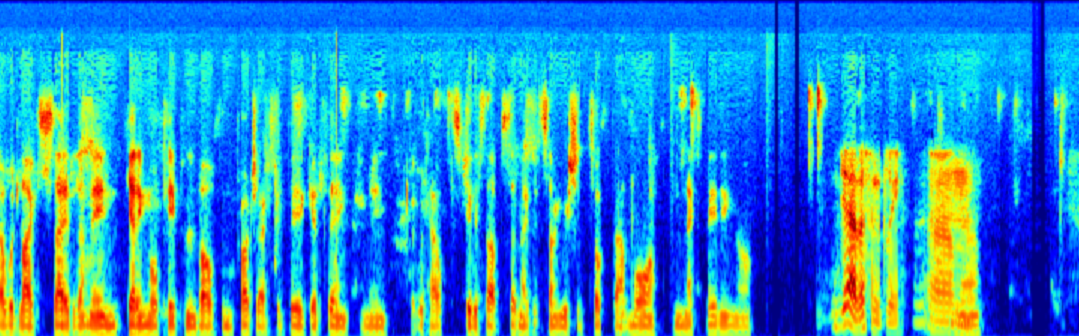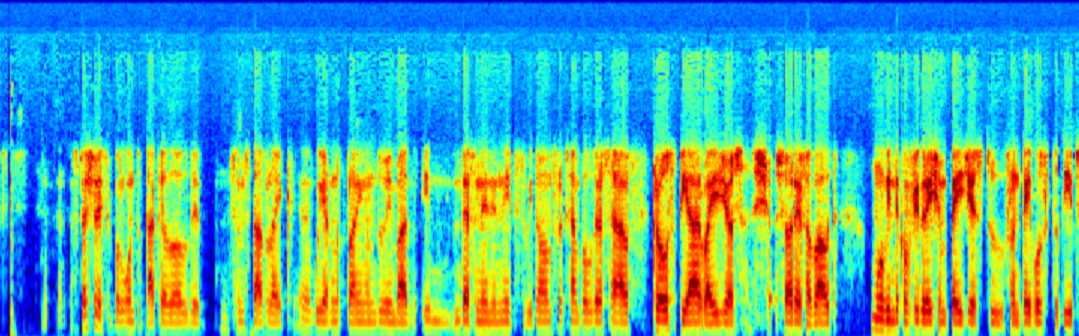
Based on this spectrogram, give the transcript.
I would like to say that I mean, getting more people involved in the projects would be a good thing. I mean, it would help speed us up. So maybe it's something we should talk about more in the next meeting, or Yeah, definitely. Um, yeah. especially if people want to tackle all the some stuff like uh, we are not planning on doing, but it definitely needs to be done. For example, there's a closed PR by Josh Sh- Shoref about moving the configuration pages to from tables to divs.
